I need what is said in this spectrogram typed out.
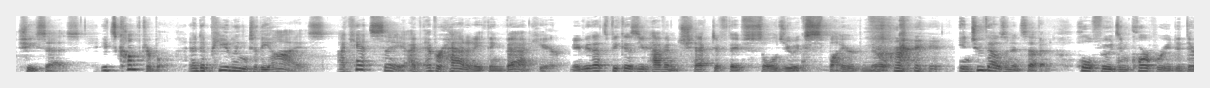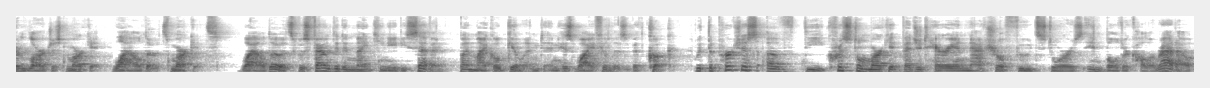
she says. It's comfortable and appealing to the eyes. I can't say I've ever had anything bad here. Maybe that's because you haven't checked if they've sold you expired milk. In 2007, Whole Foods incorporated their largest market, Wild Oats Markets. Wild Oats was founded in 1987 by Michael Gilliland and his wife Elizabeth Cook. With the purchase of the Crystal Market vegetarian natural food stores in Boulder, Colorado,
